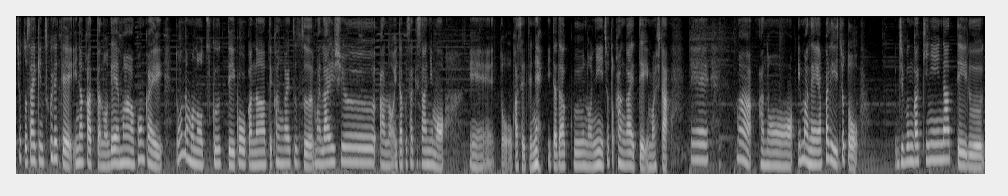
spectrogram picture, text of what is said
ちょっと最近作れていなかったので、まあ、今回どんなものを作っていこうかなって考えつつ、まあ、来週あの委託先さんにも、えー、っと置かせてねいただくのにちょっと考えていました。でまああのー、今ねやっぱりちょっと自分が気になっている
